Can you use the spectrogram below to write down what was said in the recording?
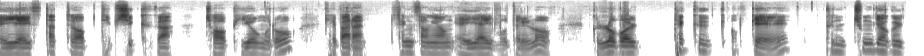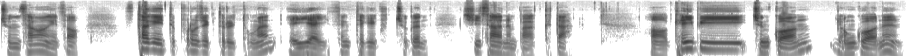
AI 스타트업 딥시크가 저 비용으로 개발한 생성형 AI 모델로 글로벌 테크 업계에 큰 충격을 준 상황에서 스타게이트 프로젝트를 통한 AI 생태계 구축은 시사하는 바 크다. 어, KB증권 연구원은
